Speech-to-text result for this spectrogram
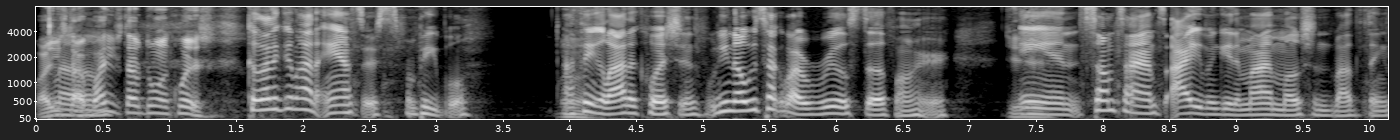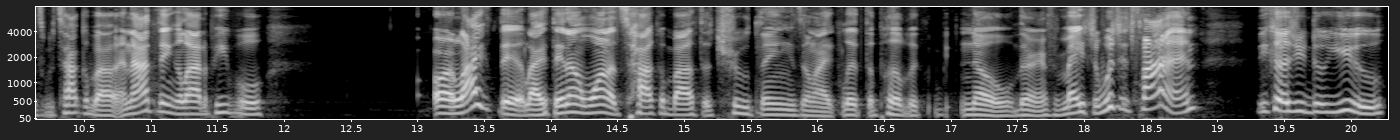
Why you stop? um, Why you stop doing questions? because I didn't get a lot of answers from people. Uh. I think a lot of questions. You know, we talk about real stuff on here. Yeah. And sometimes I even get in my emotions about the things we talk about. And I think a lot of people are like that. Like they don't want to talk about the true things and like let the public know their information, which is fine because you do you.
